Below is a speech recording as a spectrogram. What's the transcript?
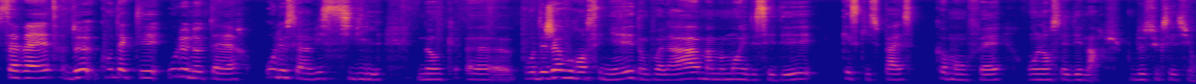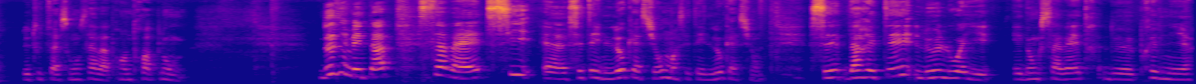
ça va être de contacter ou le notaire ou le service civil. Donc euh, pour déjà vous renseigner, donc voilà, ma maman est décédée, qu'est-ce qui se passe, comment on fait, on lance les démarches de succession. De toute façon, ça va prendre trois plombes. Deuxième étape, ça va être, si euh, c'était une location, moi c'était une location, c'est d'arrêter le loyer. Et donc ça va être de prévenir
